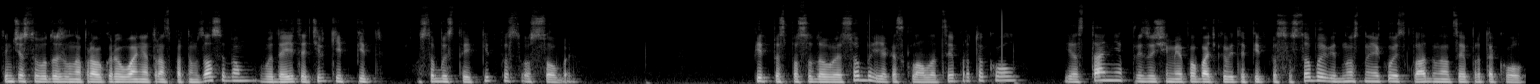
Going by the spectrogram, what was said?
Тимчасовий дозвіл на право керування транспортним засобом видається тільки під особистий підпис особи. Підпис посадової особи, яка склала цей протокол. І останнє прізвище ім'я по батькові та підпис особи, відносно якої складено цей протокол.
